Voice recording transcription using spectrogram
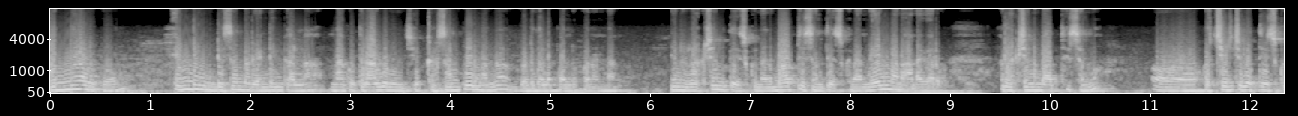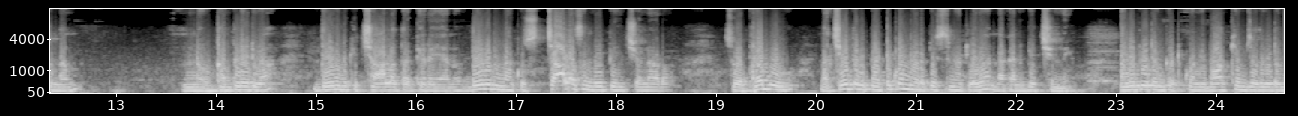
పద్నాలుగు ఎండింగ్ డిసెంబర్ ఎండింగ్ కల్లా నాకు త్రాగు నుంచి సంపూర్ణంగా విడుదల పొందుకొని ఉన్నాను. నేను రక్షణ తీసుకున్నాను బాప్తిసం తీసుకున్నాను. నేను మా నాన్నగారు రక్షణ బాప్తిసము ఆ, ఒక చర్చిలో తీసుకున్నాం. నువ్వు కంప్లీట్గా దేవునికి చాలా దగ్గరయ్యాను. దేవుడు నాకు చాలా సమీపించి ఉన్నాడు సో ప్రభు నా చేతులు పట్టుకొని నడిపిస్తున్నట్లుగా నాకు అనిపించింది. బలిపీఠం కట్టుకొని వాక్యం చదవడం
